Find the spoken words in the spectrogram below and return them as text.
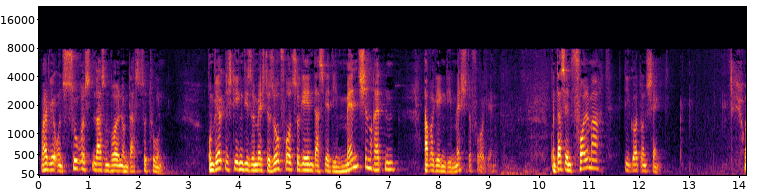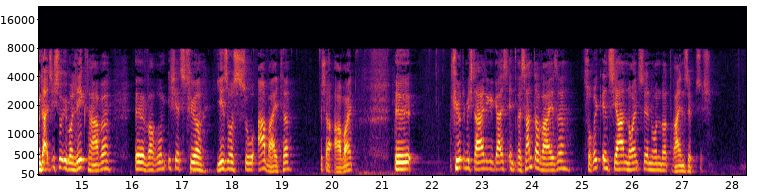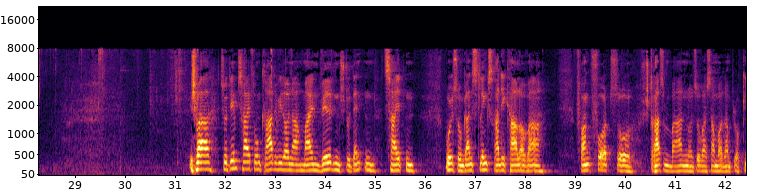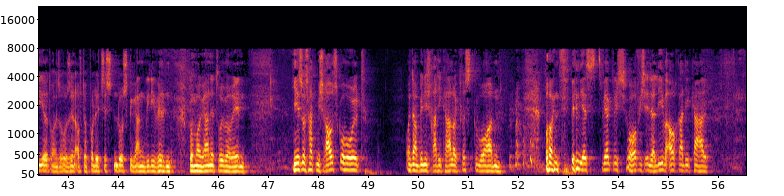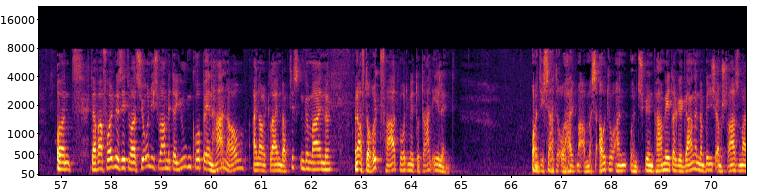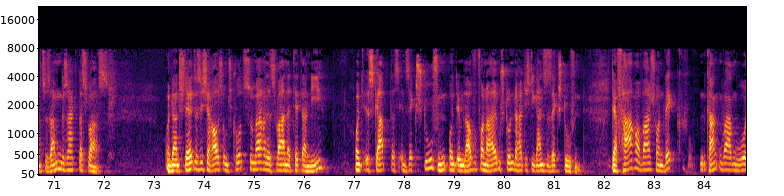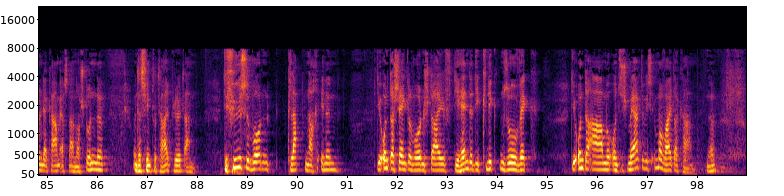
weil wir uns zurüsten lassen wollen, um das zu tun. Um wirklich gegen diese Mächte so vorzugehen, dass wir die Menschen retten, aber gegen die Mächte vorgehen. Und das in Vollmacht, die Gott uns schenkt. Und als ich so überlegt habe, äh, warum ich jetzt für Jesus so arbeite, ist ja Arbeit, äh, führte mich der Heilige Geist interessanterweise zurück ins Jahr 1973. Ich war zu dem Zeitpunkt gerade wieder nach meinen wilden Studentenzeiten, wo ich so ein ganz linksradikaler war, Frankfurt, so Straßenbahnen und sowas haben wir dann blockiert und so sind auf der Polizisten losgegangen wie die Wilden, wollen wir gar nicht drüber reden. Jesus hat mich rausgeholt und dann bin ich radikaler Christ geworden und bin jetzt wirklich, so hoffe ich, in der Liebe auch radikal. Und da war folgende Situation, ich war mit der Jugendgruppe in Hanau, einer kleinen Baptistengemeinde, und auf der Rückfahrt wurde mir total elend. Und ich sagte, oh, halt mal das Auto an. Und ich bin ein paar Meter gegangen, dann bin ich am Straßenrand zusammengesagt, das war's. Und dann stellte sich heraus, um es kurz zu machen, es war eine Tetanie. Und es gab das in sechs Stufen. Und im Laufe von einer halben Stunde hatte ich die ganzen sechs Stufen. Der Fahrer war schon weg, einen Krankenwagen holen, der kam erst nach einer Stunde. Und das fing total blöd an. Die Füße wurden, klappten nach innen. Die Unterschenkel wurden steif. Die Hände, die knickten so weg die Unterarme und ich merkte, wie es immer weiter kam. Ne?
